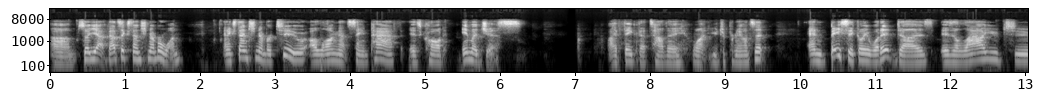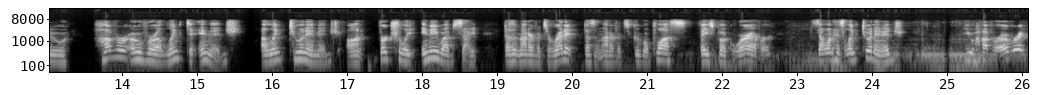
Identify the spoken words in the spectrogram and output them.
Um, so yeah, that's extension number one. And extension number two along that same path is called Imagus. I think that's how they want you to pronounce it. And basically, what it does is allow you to hover over a link to image, a link to an image on virtually any website. Doesn't matter if it's Reddit, doesn't matter if it's Google Facebook, wherever. Someone has linked to an image. You hover over it,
